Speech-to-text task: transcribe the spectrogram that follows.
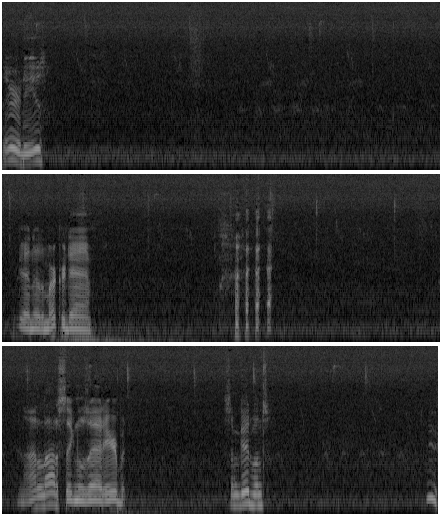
There it is. Got another mercury dime. Not a lot of signals out here, but some good ones. Whew,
